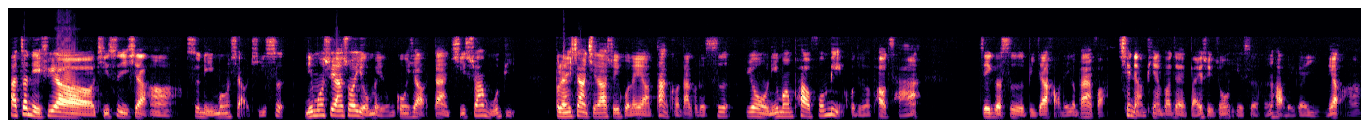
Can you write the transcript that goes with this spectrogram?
那这里需要提示一下啊，吃柠檬小提示：柠檬虽然说有美容功效，但其酸无比，不能像其他水果那样大口大口的吃。用柠檬泡蜂蜜或者说泡茶。这个是比较好的一个办法，切两片放在白水中也是很好的一个饮料啊。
